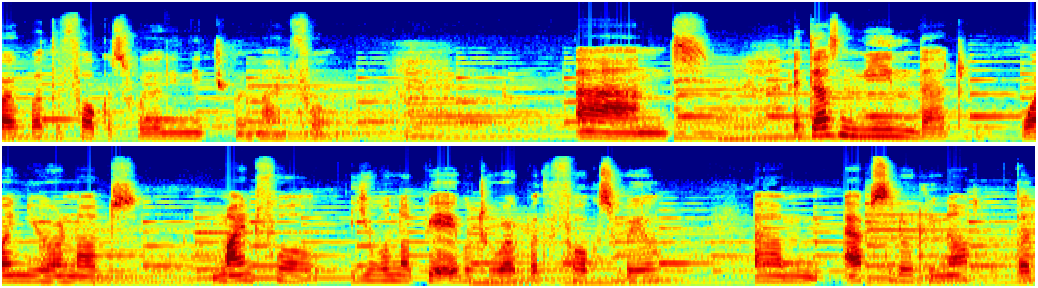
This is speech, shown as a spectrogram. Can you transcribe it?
work with the focus wheel, you need to be mindful. And it doesn't mean that when you're not mindful, you will not be able to work with the focus wheel. Um, absolutely not. But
